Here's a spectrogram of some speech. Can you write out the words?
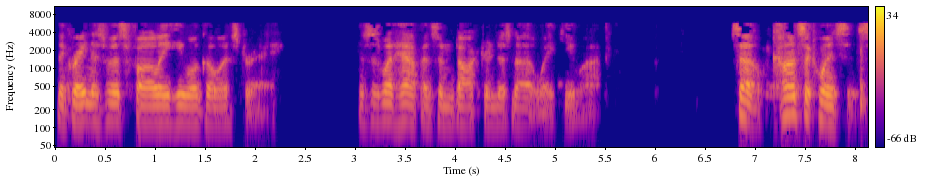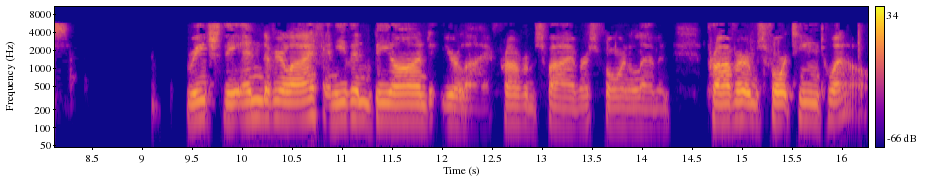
The greatness of his folly, he will go astray. This is what happens when doctrine does not wake you up. So, consequences reach the end of your life and even beyond your life. Proverbs 5 verse 4 and 11. Proverbs 14:12.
